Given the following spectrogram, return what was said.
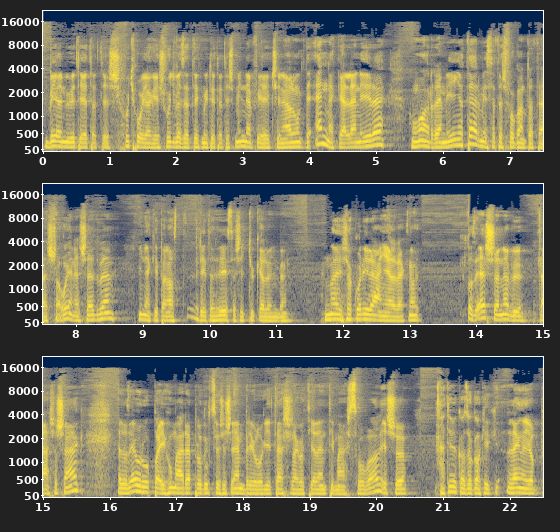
bélműtétet és húgyhólyag és húgyvezetékműtétet és mindenféle csinálunk, de ennek ellenére van remény a természetes fogantatásra. Olyan esetben mindenképpen azt részesítjük előnyben. Na és akkor irányelvek. Na, az ESSE nevű társaság, ez az Európai Humán Reprodukciós és Embriológiai Társaságot jelenti más szóval, és Hát ők azok, akik legnagyobb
